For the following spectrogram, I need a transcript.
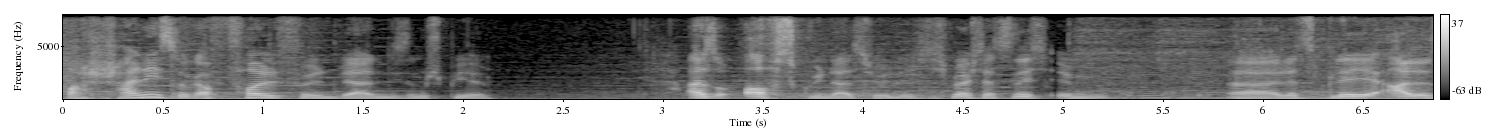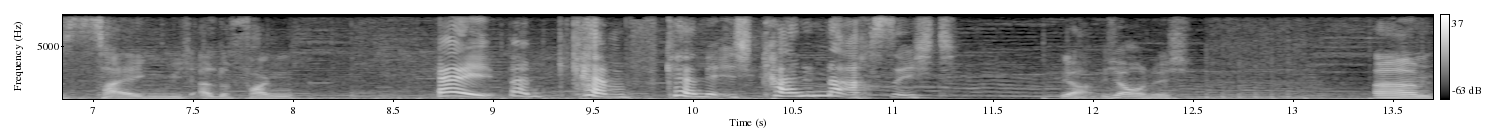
wahrscheinlich sogar vollfüllen werden in diesem Spiel. Also offscreen natürlich. Ich möchte jetzt nicht im äh, Let's Play alles zeigen, wie ich alle fange. Hey, beim Kampf kenne ich keine Nachsicht. Ja, ich auch nicht. Ähm,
